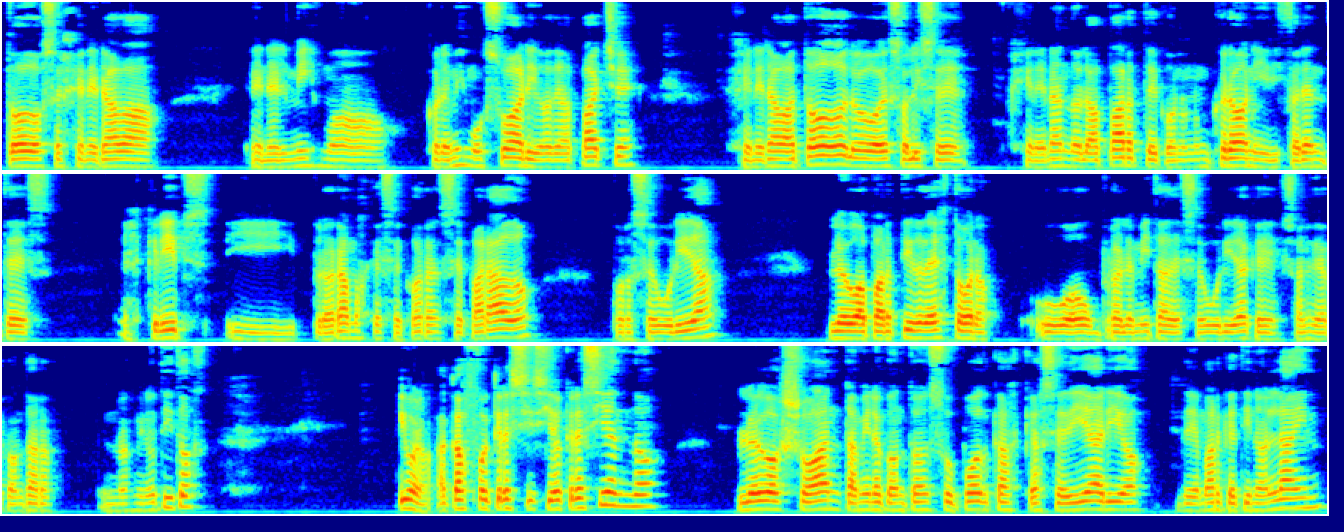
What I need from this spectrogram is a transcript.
todo se generaba en el mismo, con el mismo usuario de Apache. Generaba todo, luego eso lo hice generándolo aparte con un cron y diferentes scripts y programas que se corren separado por seguridad. Luego a partir de esto, bueno, hubo un problemita de seguridad que ya les voy a contar en unos minutitos. Y bueno, acá fue siguió creciendo. Luego Joan también lo contó en su podcast que hace diario de marketing online.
